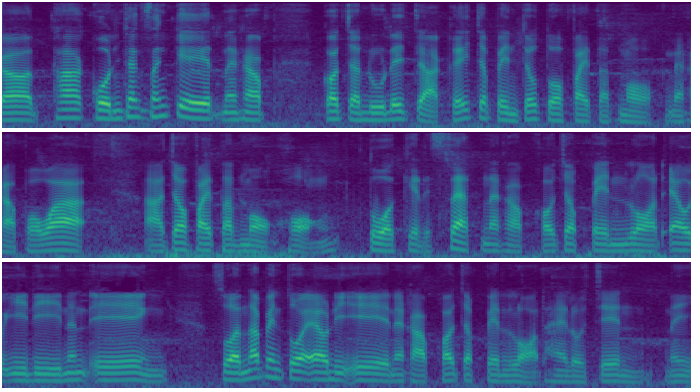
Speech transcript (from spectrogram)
ก็ถ้าคนช่างสังเกตนะครับก็จะดูได้จากเฮ้ยจะเป็นเจ้าตัวไฟตัดหมอกนะครับเพราะว่าอ่า เจ้าไฟตัดหมอกของตัวเกรด Z นะครับเขาจะเป็นหลอด LED นั่นเอง ส่วนถ้าเป็นตัว LDA นะครับเขาจะเป็นหลอดไฮโดรเจนนี่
